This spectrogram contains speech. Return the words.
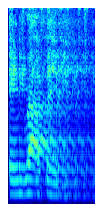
Ain't right, baby.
